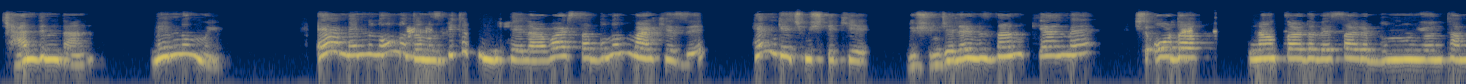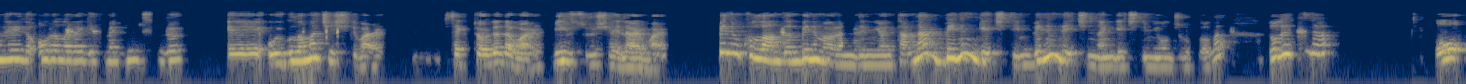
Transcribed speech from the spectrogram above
kendimden memnun muyum? Eğer memnun olmadığımız bir takım şeyler varsa bunun merkezi hem geçmişteki düşüncelerimizden gelme, işte orada finanslarda vesaire bunun yöntemleriyle oralara gitme bir sürü e, uygulama çeşidi var. Sektörde de var. Bir sürü şeyler var. Benim kullandığım, benim öğrendiğim yöntemler benim geçtiğim, benim de içinden geçtiğim yolculukla olan. Dolayısıyla o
